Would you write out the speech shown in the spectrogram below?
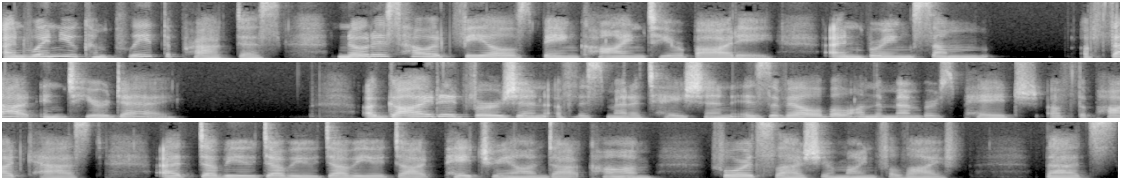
And when you complete the practice, notice how it feels being kind to your body and bring some of that into your day. A guided version of this meditation is available on the members page of the podcast at www.patreon.com forward slash your mindful life. That's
